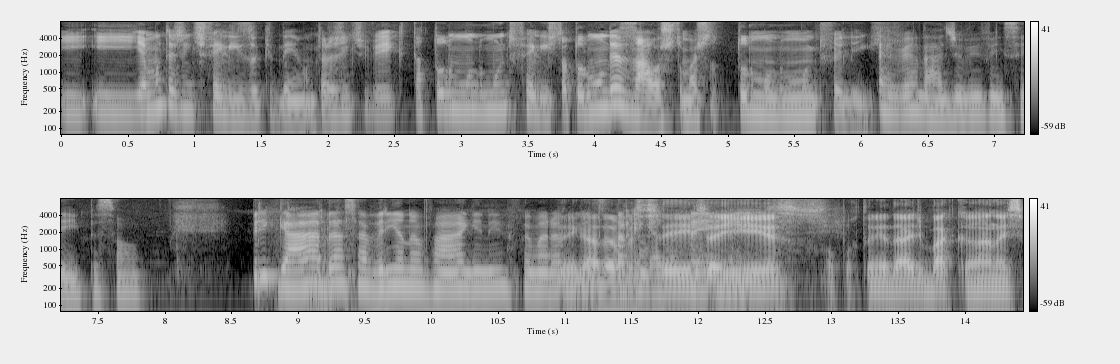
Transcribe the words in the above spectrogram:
E, e é muita gente feliz aqui dentro. A gente vê que tá todo mundo muito feliz. Tá todo mundo exausto, mas tá todo mundo muito feliz. É verdade, eu vivenciei, pessoal. Obrigada, Sabrina Wagner. Foi maravilhoso Obrigado a vocês aí. Oportunidade bacana. Esse,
